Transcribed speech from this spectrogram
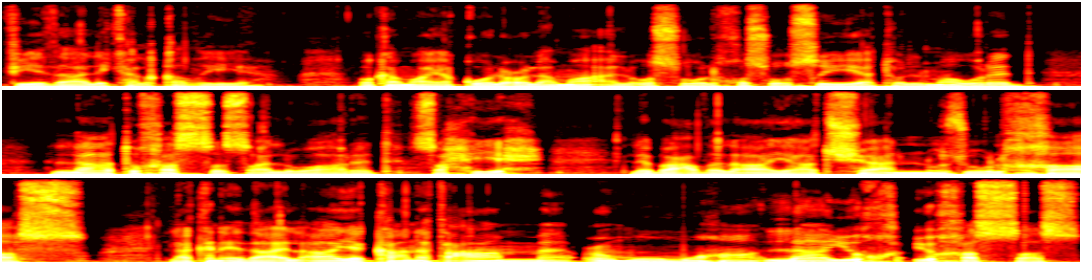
في ذلك القضية. وكما يقول علماء الأصول خصوصية المورد لا تخصص الوارد. صحيح لبعض الآيات شأن نزول خاص لكن إذا الآية كانت عامة عمومها لا يخصص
